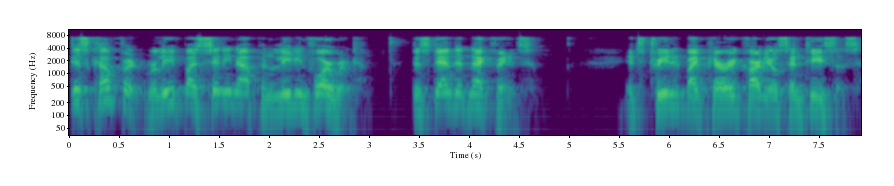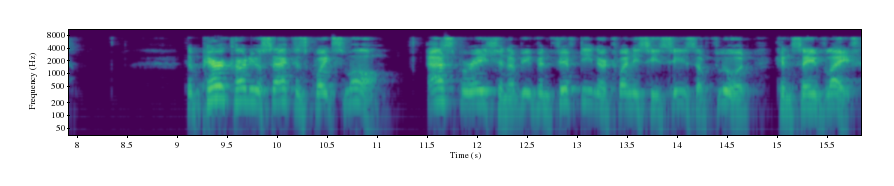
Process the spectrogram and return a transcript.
discomfort relieved by sitting up and leaning forward distended neck veins. It's treated by pericardiocentesis. The pericardial sac is quite small. Aspiration of even 15 or 20 cc's of fluid can save life.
